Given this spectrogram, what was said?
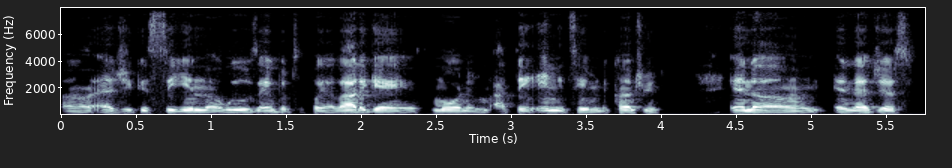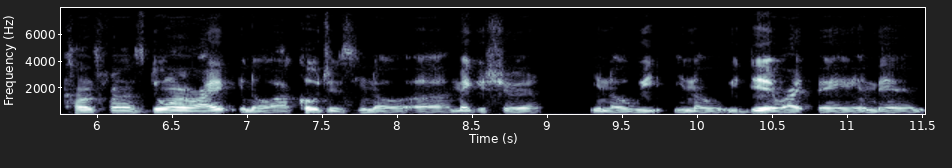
uh, as you can see, you know, we was able to play a lot of games more than I think any team in the country. And um, and that just comes from us doing right. You know, our coaches, you know, uh, making sure, you know, we, you know, we did right thing. And then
